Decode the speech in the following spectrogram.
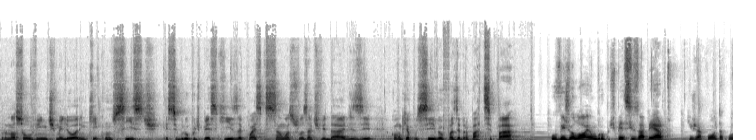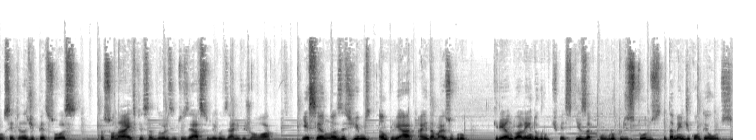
para o nosso ouvinte melhor em que consiste esse grupo de pesquisa, quais que são as suas atividades e como que é possível fazer para participar? O Visual é um grupo de pesquisa aberto que já conta com centenas de pessoas profissionais, pesquisadores, entusiastas do legal design Visual E esse ano nós decidimos ampliar ainda mais o grupo, criando além do grupo de pesquisa um grupo de estudos e também de conteúdos.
